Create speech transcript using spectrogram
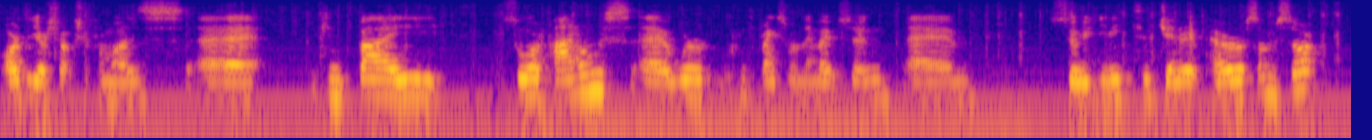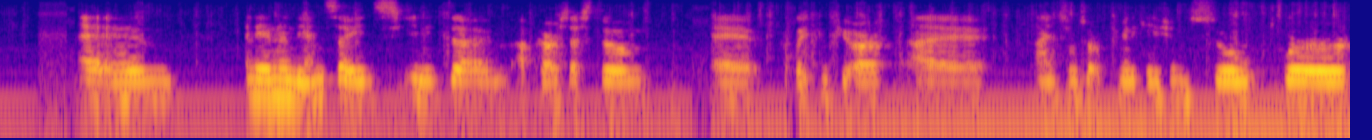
order your structure from us. Uh, you can buy solar panels. Uh, we're looking to bring some of them out soon. Um, so you need to generate power of some sort. Um, and then on the insides, you need um, a power system, uh, like computer, uh, and some sort of communications. So we're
